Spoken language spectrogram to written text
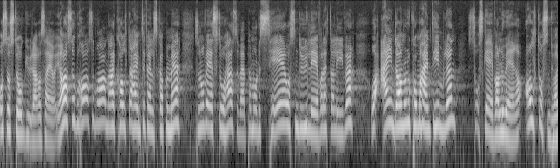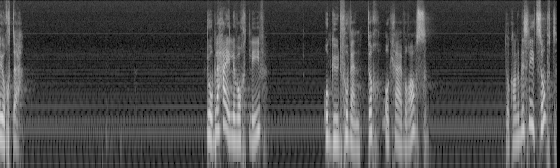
og så står Gud der og sier ja, så bra, så bra, nå har jeg kalt deg hjem til fellesskapet med, så nå vil jeg stå her så vil jeg på en måte se hvordan du lever dette livet. Og en dag når du kommer hjem til himmelen, så skal jeg evaluere alt hvordan du har gjort det. Da blir hele vårt liv og Gud forventer og krever av oss. Da kan det bli slitsomt.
